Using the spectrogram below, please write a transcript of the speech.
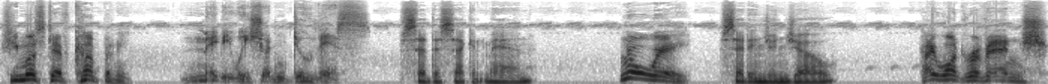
She must have company. Maybe we shouldn't do this. said the second man, No way. said Injun Joe. I want revenge.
